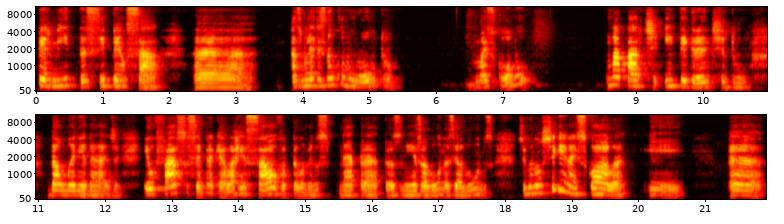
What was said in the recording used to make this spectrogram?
permita-se pensar uh, as mulheres não como um outro, mas como uma parte integrante do, da humanidade. Eu faço sempre aquela ressalva, pelo menos né, para as minhas alunas e alunos, digo, não cheguem na escola e uh,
